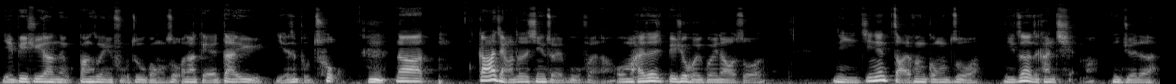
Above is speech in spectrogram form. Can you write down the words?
也必须要能帮助你辅助工作。那给的待遇也是不错。嗯，那刚刚讲的都是薪水的部分啊，我们还是必须回归到说，你今天找一份工作，你真的只看钱吗？你觉得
